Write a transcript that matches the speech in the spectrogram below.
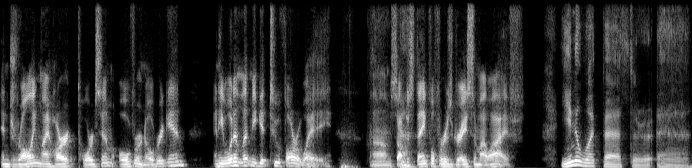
and drawing my heart towards Him over and over again, and He wouldn't let me get too far away. Um, so I'm just thankful for His grace in my life. You know what, Pastor? Uh,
